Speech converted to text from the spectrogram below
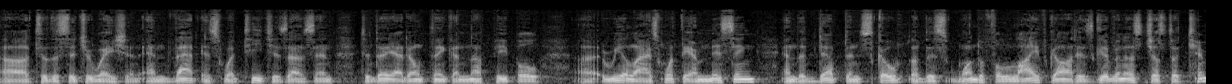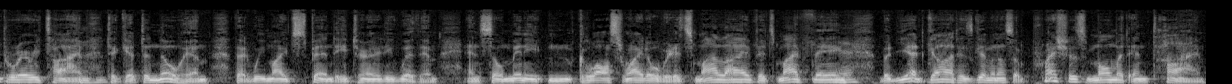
uh, to the situation. And that is what teaches us. And today, I don't think enough people uh, realize what they are missing and the depth and scope of this wonderful life God has given us, just a temporary time mm-hmm. to get to know Him that we might spend eternity with Him. And so many gloss right over it. It's my life, it's my thing, yeah. but yet God has given us a precious moment in time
